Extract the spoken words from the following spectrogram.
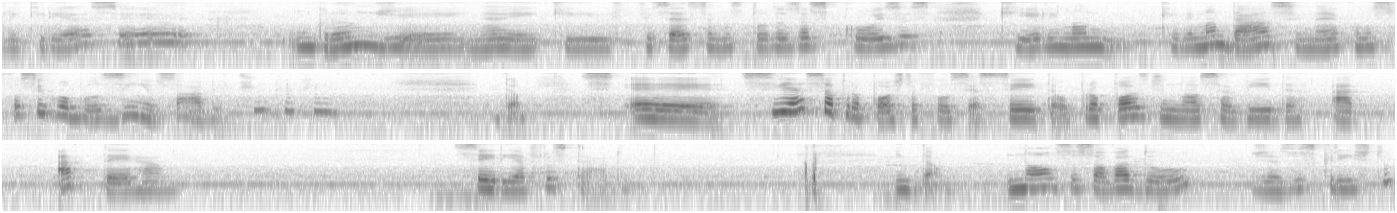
Ele queria ser um grande rei, né? E que fizéssemos todas as coisas que ele, man, que ele mandasse, né? Como se fosse robozinho, sabe? É, se essa proposta fosse aceita, o propósito de nossa vida, a, a Terra, seria frustrado. Então, nosso Salvador, Jesus Cristo,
